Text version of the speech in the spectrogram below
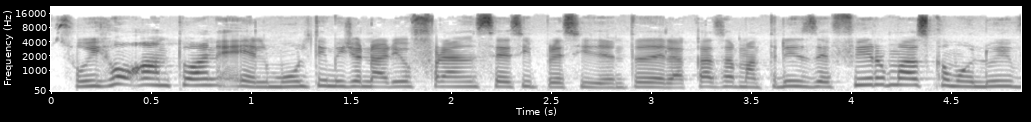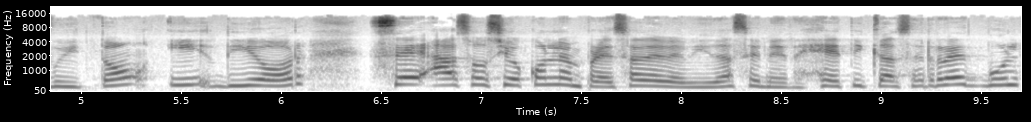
Su hijo Antoine, el multimillonario francés y presidente de la casa matriz de firmas como Louis Vuitton y Dior, se asoció con la empresa de bebidas energéticas Red Bull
